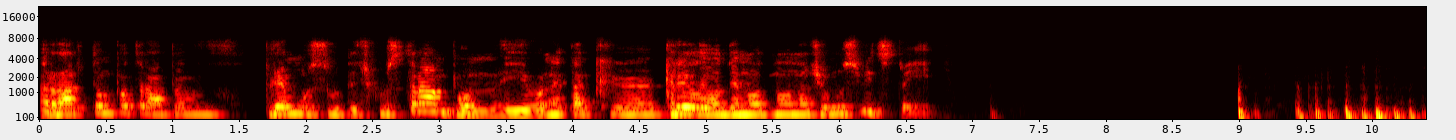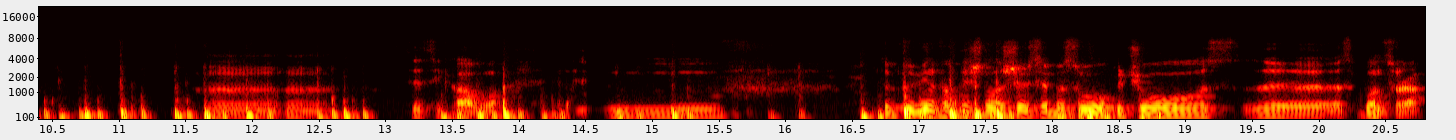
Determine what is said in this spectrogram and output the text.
раптом потрапив в пряму сутичку з Трампом, і вони так крили один одного, на чому світ стоїть. Це цікаво. Тобто він фактично лишився без свого ключового е, спонсора.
